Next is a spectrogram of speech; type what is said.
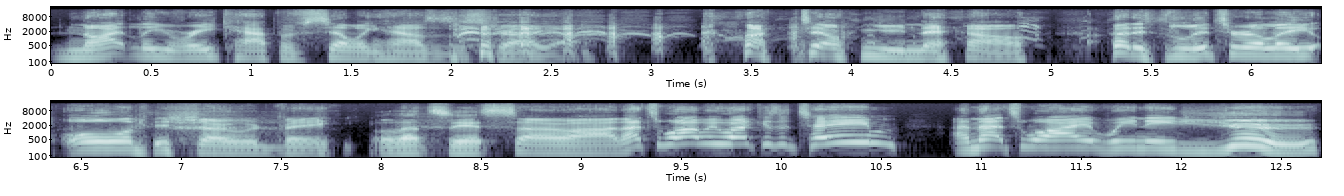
nightly recap of Selling Houses Australia. I'm telling you now. That is literally all of this show would be. well, that's it. So uh, that's why we work as a team, and that's why we need you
